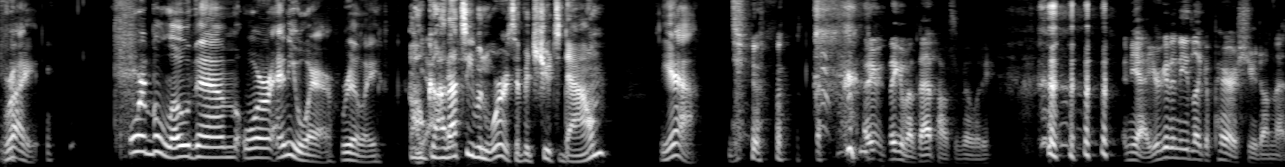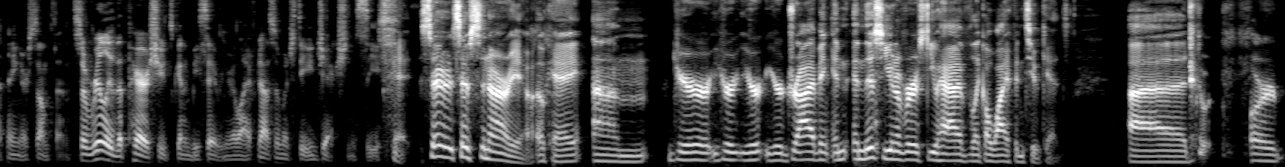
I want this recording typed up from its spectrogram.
right. Or below them or anywhere, really. Oh Yeah. god, that's even worse if it shoots down. Yeah. I didn't even think about that possibility. And yeah, you're gonna need like a parachute on that thing or something. So really, the parachute's gonna be saving your life, not so much the ejection seat. Okay, so so scenario. Okay, um, you're you're you're you're driving in in this universe. You have like a wife and two kids, uh, or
